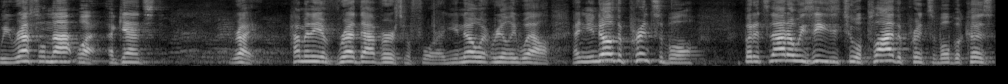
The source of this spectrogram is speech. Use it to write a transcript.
we wrestle not what? Against, right. How many have read that verse before and you know it really well? And you know the principle, but it's not always easy to apply the principle because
